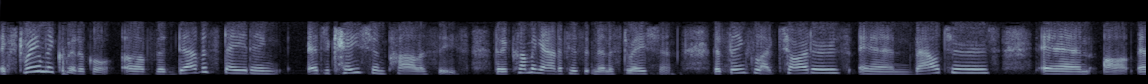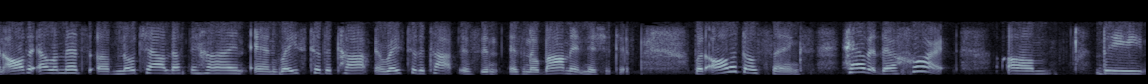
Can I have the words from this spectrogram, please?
extremely critical of the devastating education policies that are coming out of his administration. The things like charters and vouchers and uh, and all the elements of No Child Left Behind and Race to the Top and Race to the Top is an, is an Obama initiative. But all of those things have at their heart um, the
